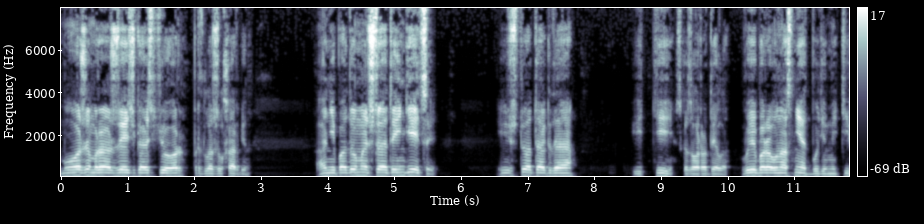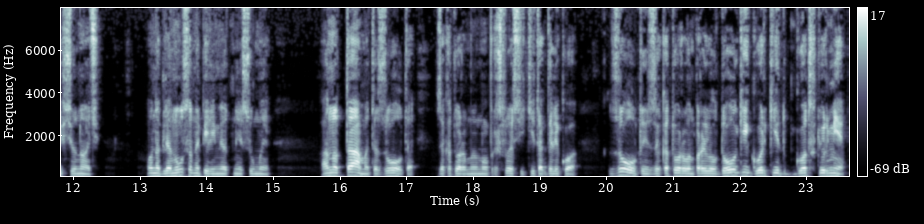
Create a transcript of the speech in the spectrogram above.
«Можем разжечь костер», — предложил Харбин. «Они подумают, что это индейцы». «И что тогда?» «Идти», — сказал Роделло. «Выбора у нас нет, будем идти всю ночь». Он оглянулся на переметные суммы. Оно там, это золото, за которым ему пришлось идти так далеко. Золото, из-за которого он провел долгий, горький год в тюрьме.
